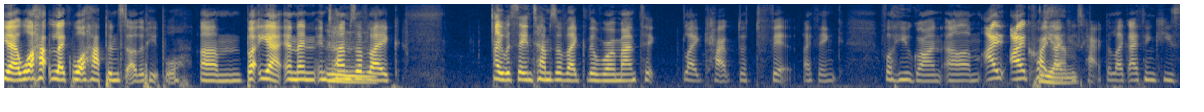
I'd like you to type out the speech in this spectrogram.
yeah what ha- like what happens to other people um but yeah and then in terms of Mm. like i would say in terms of like the romantic like character fit i think for hugh grant um i i quite Yeah. like his character like i think he's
